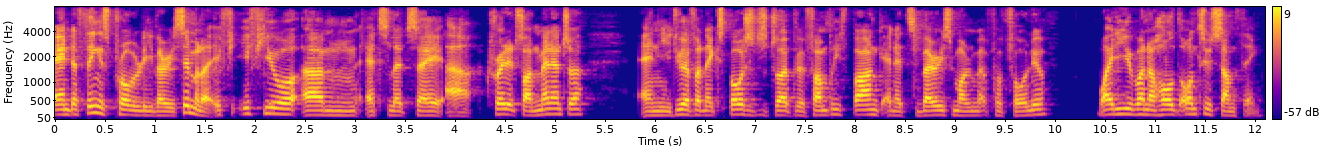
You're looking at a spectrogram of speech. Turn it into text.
And the thing is probably very similar. If if you're um, at let's say a credit fund manager and you do have an exposure to Deutsche Pfandbriefbank and it's very small in your portfolio, why do you want to hold on to something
